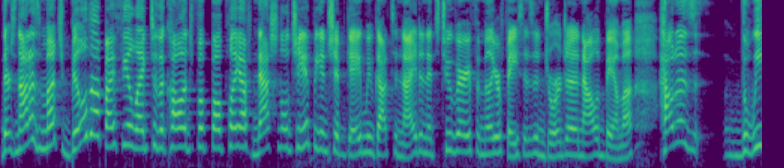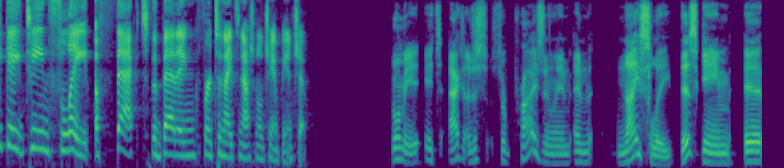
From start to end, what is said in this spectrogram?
There's not as much buildup, I feel like, to the college football playoff national championship game we've got tonight. And it's two very familiar faces in Georgia and Alabama. How does the week 18 slate affect the betting for tonight's national championship? Stormy, it's actually just surprisingly and, and nicely, this game, uh,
